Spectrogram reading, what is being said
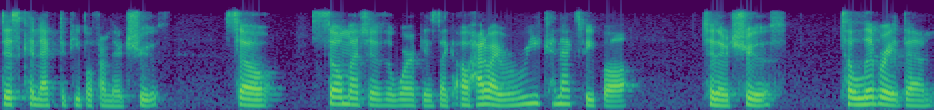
disconnected people from their truth. So, so much of the work is like, oh, how do I reconnect people to their truth, to liberate them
